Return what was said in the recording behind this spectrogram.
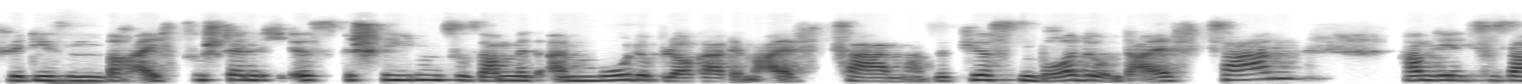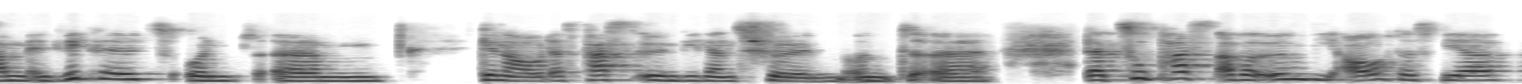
für diesen Bereich zuständig ist, geschrieben, zusammen mit einem Modeblogger, dem Alf Zahn. Also Kirsten Brodde und Alf Zahn haben den zusammen entwickelt und ähm, genau, das passt irgendwie ganz schön. Und äh, dazu passt aber irgendwie auch, dass wir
